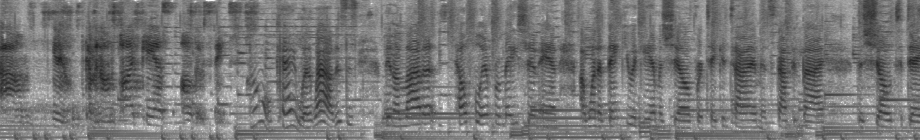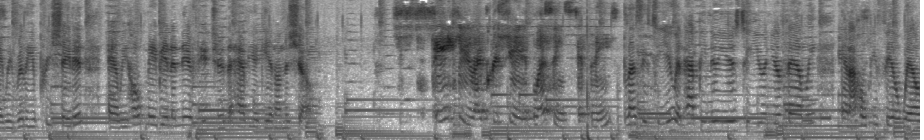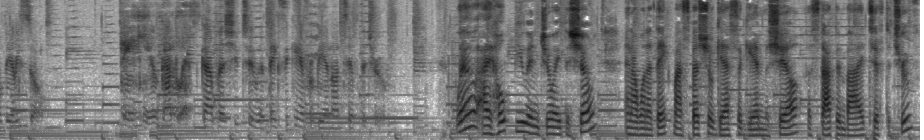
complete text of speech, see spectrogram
um, you know, coming on a podcast, all those things. Oh, okay. Well, wow, this has been a lot of helpful information, and I want to thank you again, Michelle, for taking time and stopping by the show today. We really appreciate it, and we hope maybe in the near future to have you again on the show. Thank you. I appreciate it. Blessings, Tiffany. Blessings to you, and Happy New Year's to you and your family, and I hope you feel well very soon. Thank you. God bless. God bless you too, and thanks again for being on Tiff the Truth. Well, I hope you enjoyed the show, and I want to thank my special guest again, Michelle, for stopping by Tiff the Truth.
